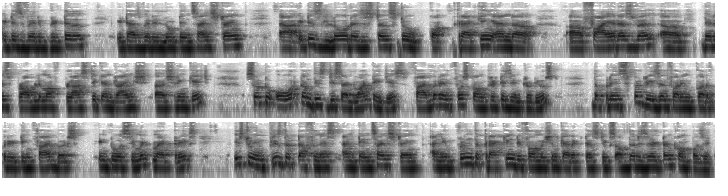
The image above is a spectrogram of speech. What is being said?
it is very brittle, it has very low tensile strength, it is low resistance to co- cracking and uh, fire as well. Uh, there is problem of plastic and drying sh- uh, shrinkage. So to overcome these disadvantages, fiber reinforced concrete is introduced. The principal reason for incorporating fibers into a cement matrix is to increase the toughness and tensile strength and improving the cracking deformation characteristics of the resultant composite.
